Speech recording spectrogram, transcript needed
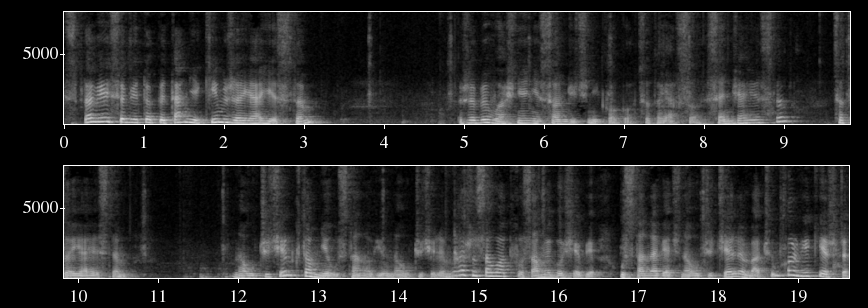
Sprawiaj sobie to pytanie, kimże ja jestem, żeby właśnie nie sądzić nikogo. Co to ja sędzia jestem? Co to ja jestem? Nauczyciel, kto mnie ustanowił nauczycielem? A że za łatwo samego siebie ustanawiać nauczycielem, a czymkolwiek jeszcze.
